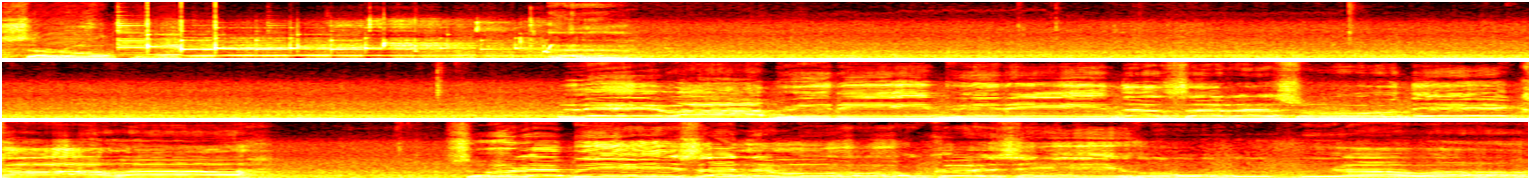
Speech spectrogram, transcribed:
સન્મુખ. લેવા ફીરી ફીરી દશરસુ દેખાવા. સુરભીષણ મુખ સિંહુ પિયાવા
